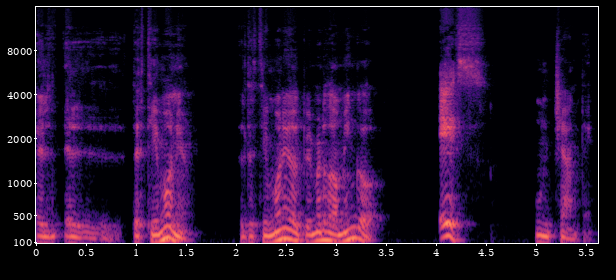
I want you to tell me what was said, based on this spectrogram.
el, testimonio. El testimonio del primer domingo es un chanting.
